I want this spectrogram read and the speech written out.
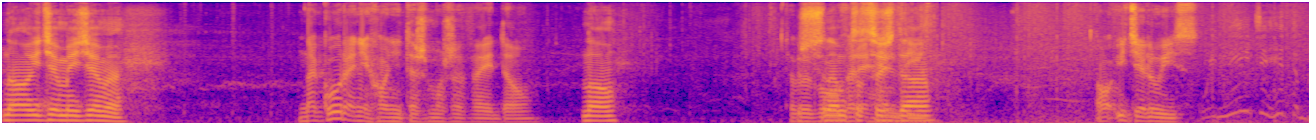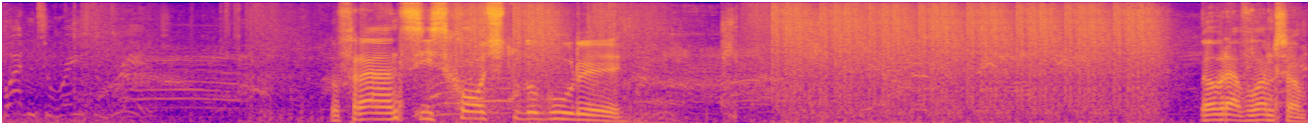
No, idziemy, idziemy. Na górę niech oni też może wejdą. No, To by było nam to very coś handy. da. O, idzie Luis. No Francis, chodź tu do góry. Dobra, włączam.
